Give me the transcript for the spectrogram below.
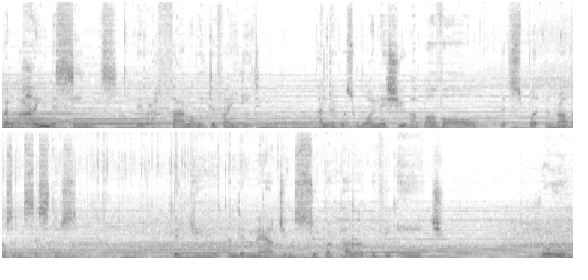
But behind the scenes, they were family divided, and there was one issue above all that split the brothers and sisters. The new and emerging superpower of the age, Rome.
